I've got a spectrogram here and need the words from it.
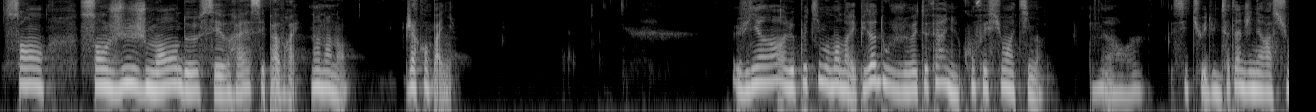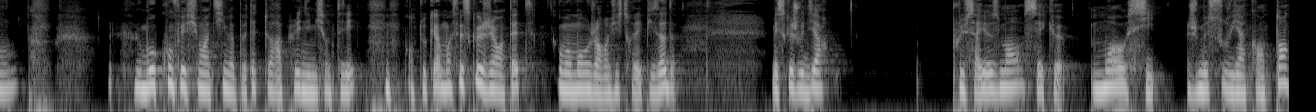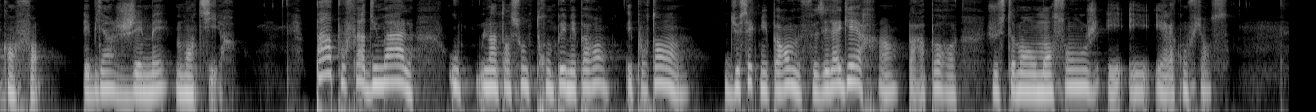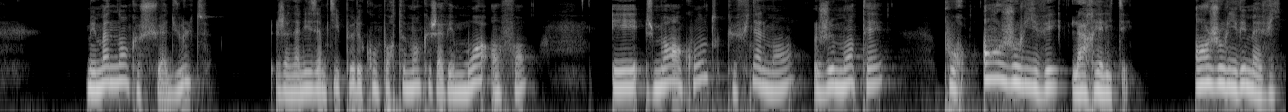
sans, sans jugement de c'est vrai, c'est pas vrai. Non, non, non, j'accompagne. Vient le petit moment dans l'épisode où je vais te faire une confession intime. Alors, euh, si tu es d'une certaine génération, le mot confession intime va peut-être te rappeler une émission de télé. en tout cas, moi, c'est ce que j'ai en tête au moment où j'enregistre l'épisode. Mais ce que je veux dire plus sérieusement, c'est que moi aussi, je me souviens qu'en tant qu'enfant, eh bien, j'aimais mentir. Pas pour faire du mal ou l'intention de tromper mes parents. Et pourtant, Dieu sait que mes parents me faisaient la guerre hein, par rapport justement au mensonge et, et à la confiance. Mais maintenant que je suis adulte, j'analyse un petit peu le comportement que j'avais moi enfant et je me rends compte que finalement, je mentais pour enjoliver la réalité, enjoliver ma vie.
